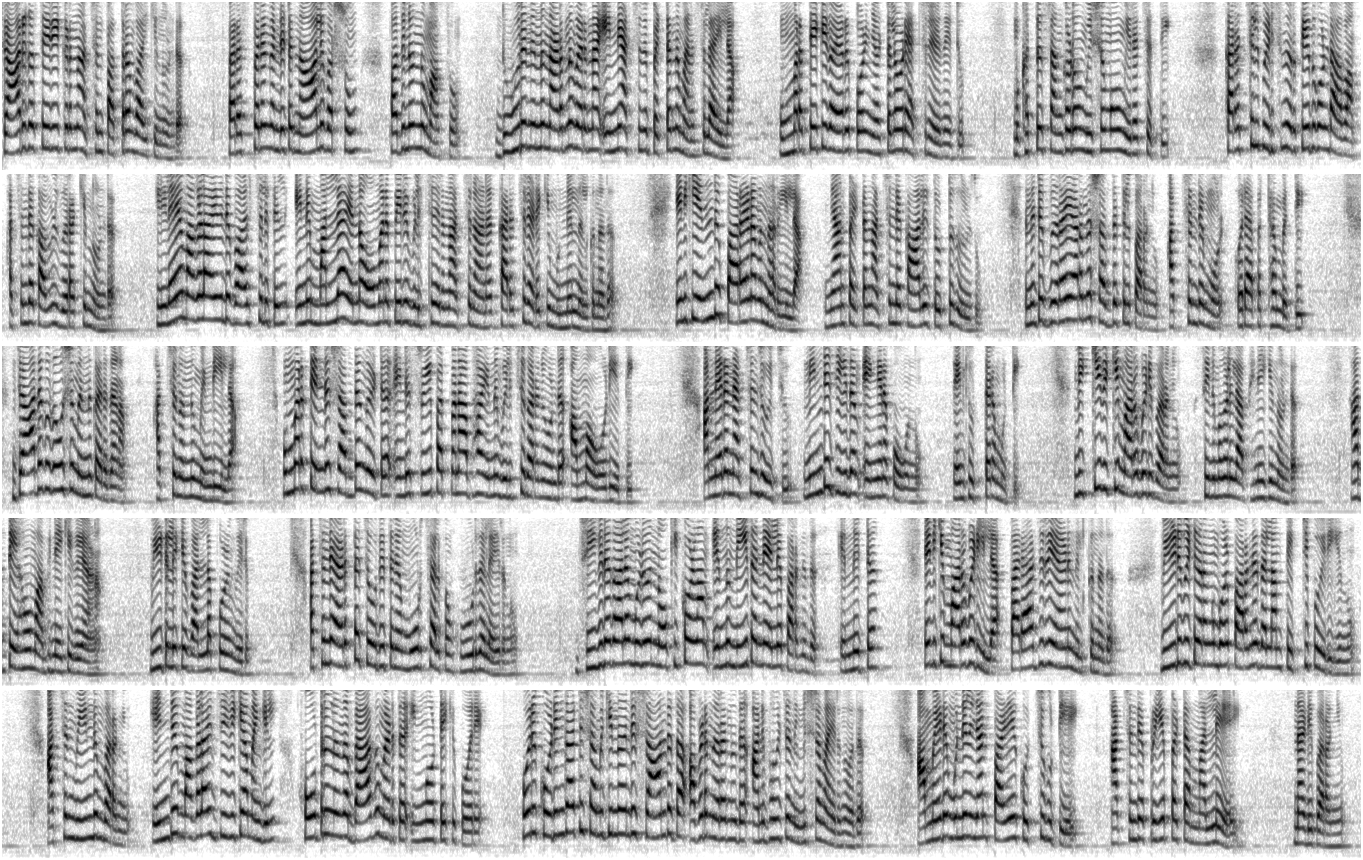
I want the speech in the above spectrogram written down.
ചാരു കിടന്ന അച്ഛൻ പത്രം വായിക്കുന്നുണ്ട്. പരസ്പരം കണ്ടിട്ട് നാല് വർഷവും പതിനൊന്ന് മാസവും. ദൂരെ നിന്ന് നടന്നു വരുന്ന എന്നെ അച്ഛന് പെട്ടെന്ന് മനസ്സിലായില്ല. ഉമ്മറത്തേക്ക് കയറിപ്പോൾ ഞെട്ടലോടെ അച്ഛൻ എഴുന്നേറ്റു. മുഖത്ത് സങ്കടവും വിഷമവും ഇരച്ചെത്തി. കരച്ചിൽ പിടിച്ചു നിർത്തിയത് കൊണ്ടാവാം അച്ഛന്റെ കവിൾ വിറയ്ക്കുന്നുണ്ട്. ഇളയ മകളായതിന്റെ വാത്സല്യത്തിൽ എന്നെ മല്ല എന്ന ഓമനപ്പേര് വിളിച്ചു തരുന്ന അച്ഛനാണ് കരച്ചിലടയ്ക്ക് മുന്നിൽ നിൽക്കുന്നത്. എനിക്ക് എന്ത് പറയണമെന്നറിയില്ല. ഞാൻ പെട്ടെന്ന് അച്ഛന്റെ കാലിൽ തൊട്ടു തൊഴുതു. എന്നിട്ട് വിറയാർന്ന ശബ്ദത്തിൽ പറഞ്ഞു അച്ഛന്റെ മോൾ ഒരബദ്ധം പറ്റി. ജാതകദോഷം എന്ന് കരുതണം. അച്ഛനൊന്നും മിണ്ടിയില്ല. ഉമ്മറത്ത് എന്റെ ശബ്ദം കേട്ട് എന്റെ ശ്രീ പത്മനാഭ എന്ന് വിളിച്ചു കരഞ്ഞുകൊണ്ട് അമ്മ ഓടിയെത്തി. അന്നേരം അച്ഛൻ ചോദിച്ചു നിന്റെ ജീവിതം എങ്ങനെ പോകുന്നു? എനിക്ക് ഉത്തരം മുട്ടി. വിക്കി വിക്കി മറുപടി പറഞ്ഞു സിനിമകളിൽ അഭിനയിക്കുന്നുണ്ട്. അദ്ദേഹവും അഭിനയിക്കുകയാണ്. വീട്ടിലേക്ക് വല്ലപ്പോഴും വരും. അച്ഛന്റെ അടുത്ത ചോദ്യത്തിന് മൂർച്ച അല്പം കൂടുതലായിരുന്നു. ജീവിതകാലം മുഴുവൻ നോക്കിക്കൊള്ളാം എന്ന് നീ തന്നെയല്ലേ പറഞ്ഞത്? എന്നിട്ട്? എനിക്ക് മറുപടിയില്ല. പരാജയയാണ് നിൽക്കുന്നത്. വീട് വിട്ടിറങ്ങുമ്പോൾ പറഞ്ഞതെല്ലാം തെറ്റിപ്പോയിരിക്കുന്നു. അച്ഛൻ വീണ്ടും പറഞ്ഞു എന്റെ മകളായി ജീവിക്കാമെങ്കിൽ ഹോട്ടലിൽ നിന്ന് ബാഗും എടുത്ത് ഇങ്ങോട്ടേക്ക് പോരെ. ഒരു കൊടുങ്കാറ്റ് ശമിക്കുന്നതിന്റെ ശാന്തത അവിടെ നിറഞ്ഞത് അനുഭവിച്ച നിമിഷമായിരുന്നു അത്. അമ്മയുടെ മുന്നിൽ ഞാൻ പഴയ കൊച്ചുകുട്ടിയായി. അച്ഛന്റെ പ്രിയപ്പെട്ട മല്ലയായി. നടി പറഞ്ഞു.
